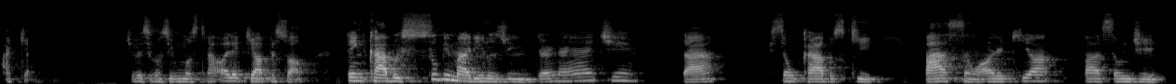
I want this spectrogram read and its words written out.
Aqui, ó. Deixa eu ver se eu consigo mostrar. Olha aqui, ó, pessoal. Tem cabos submarinos de internet, tá? Que são cabos que passam, olha aqui, ó, passam de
